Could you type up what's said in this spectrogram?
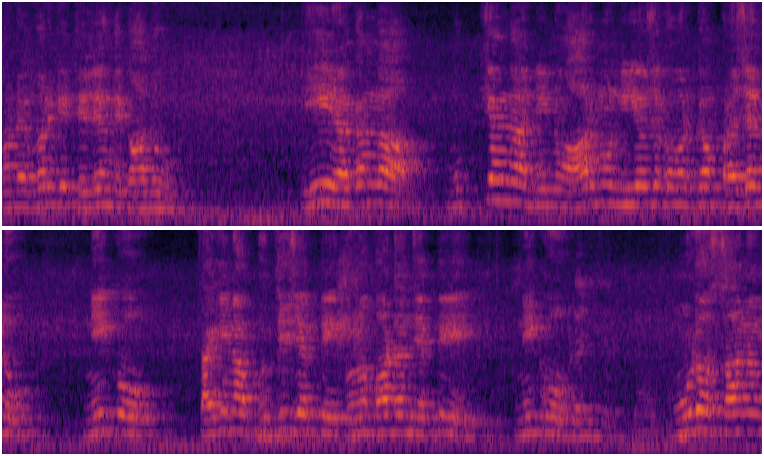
మన ఎవరికి తెలియంది కాదు. ఈ రకంగా ముఖ్యంగా నిన్ను ఆర్ము నియోజకవర్గం ప్రజలు నీకు తగిన బుద్ధి చెప్పి గుణపాఠం చెప్పి నీకు మూడో స్థానం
